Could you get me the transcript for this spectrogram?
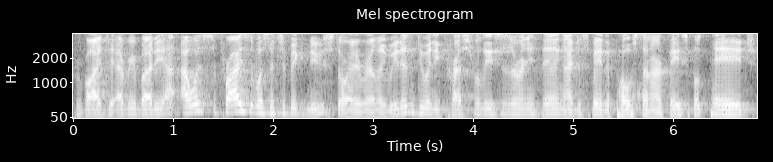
provide to everybody. I, I was surprised it was such a big news story, really. We didn't do any press releases or anything. I just made a post on our Facebook page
